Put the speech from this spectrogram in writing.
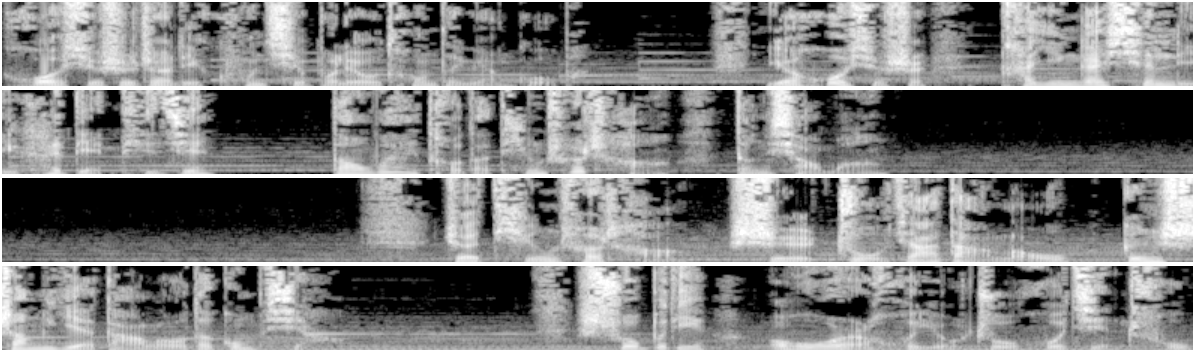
或许是这里空气不流通的缘故吧，也或许是他应该先离开电梯间，到外头的停车场等小王。这停车场是住家大楼跟商业大楼的共享，说不定偶尔会有住户进出，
